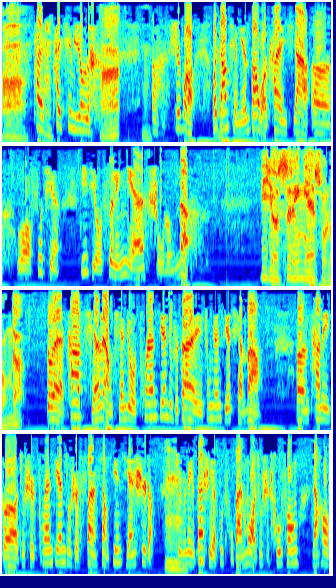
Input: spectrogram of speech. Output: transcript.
啊。太太幸运了。啊。嗯。啊，师傅，我想请您帮我看一下，呃，我父亲。一九四零年属龙的。一九四零年属龙的。对他前两天就突然间就是在中元节前吧，嗯，他那个就是突然间就是犯像癫痫似的，嗯，就是那个但是也不吐白沫，就是抽风，然后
